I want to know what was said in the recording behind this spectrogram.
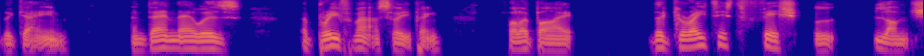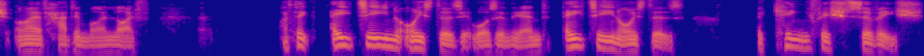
the game, and then there was a brief amount of sleeping, followed by the greatest fish l- lunch I have had in my life. I think 18 oysters it was in the end. 18 oysters, a kingfish ceviche,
